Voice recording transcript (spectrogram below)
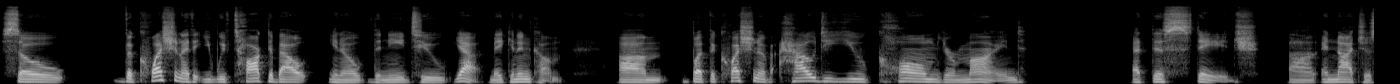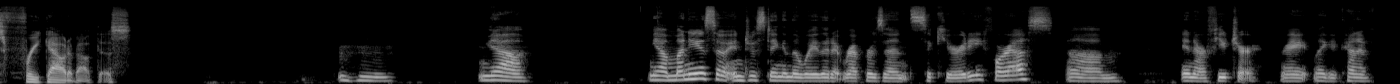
So, the question I think you, we've talked about, you know, the need to, yeah, make an income. Um, but the question of how do you calm your mind at this stage uh, and not just freak out about this? Hmm. Yeah. Yeah, money is so interesting in the way that it represents security for us um, in our future, right? Like it kind of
